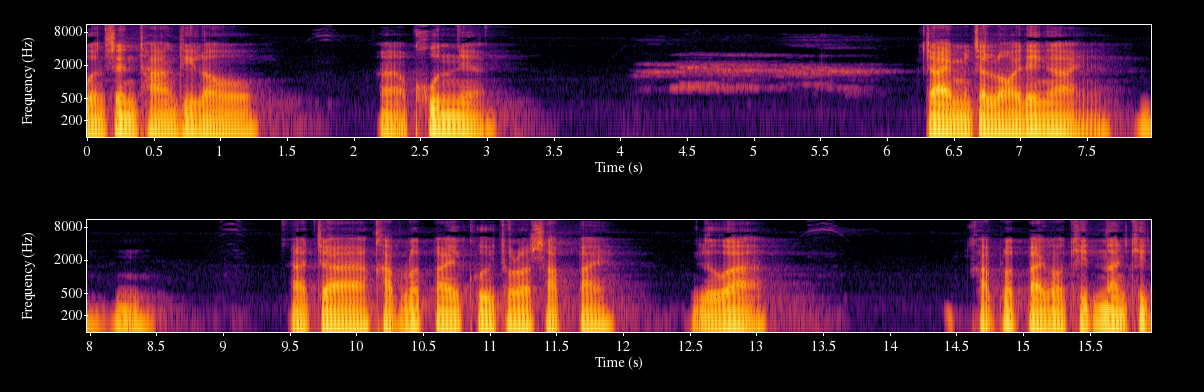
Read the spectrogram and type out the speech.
บนเส้นทางที่เราคุ้นเนี่ยใจมันจะลอยได้ง่าย อาจจะขับรถไปคุยโทรศัพท์ไป หรือว่า ขับรถไปก็คิดนั่นคิด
